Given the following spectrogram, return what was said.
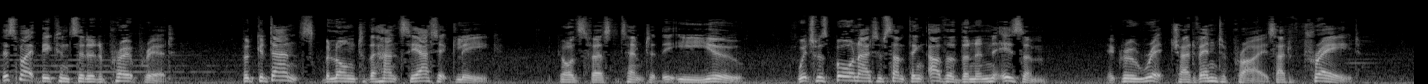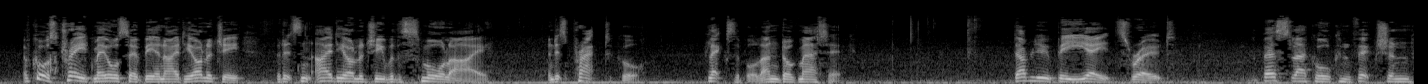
This might be considered appropriate, but Gdansk belonged to the Hanseatic League, God's first attempt at the EU, which was born out of something other than an ism. It grew rich out of enterprise, out of trade. Of course, trade may also be an ideology, but it's an ideology with a small i, and it's practical, flexible, undogmatic. W.B. Yeats wrote, The best lack all conviction,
